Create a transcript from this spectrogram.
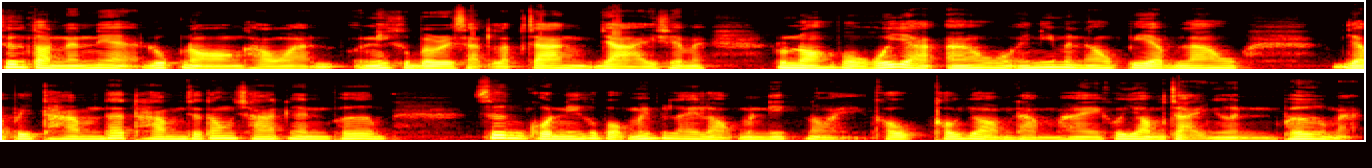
ซึ่งตอนนั้นเนี่ยลูกน้องเขาอะนี่คือบริษัทรับจ้างย้ายใช่ไหมลูกน้องบอกว่าอยากเอาไอ้นี่มันเอาเปรียบเรา อย่าไปทำถ้าทำจะต้องชาร์จเงินเพิ่ม ซึ่งคนนี้เขาบอกไม่เป็นไรหรอกมันนิดหน่อยเขาเขายอมทำให้เขายอมจ่ายเงินเพิ่มอะ่ะ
